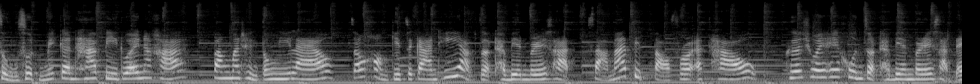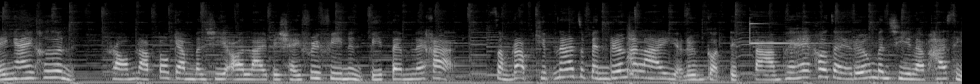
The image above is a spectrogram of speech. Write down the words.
สูงสุดไม่เกิน 5 ปีด้วยนะคะ ฟังมาถึงตรงนี้แล้ว เจ้าของกิจการที่อยากจดทะเบียนบริษัท สามารถติดต่อ Flow Account เพื่อช่วยให้คุณจดทะเบียนบริษัทได้ง่ายขึ้น พร้อมรับโปรแกรมบัญชีออนไลน์ไปใช้ฟรีๆ1ปีเต็มเลยค่ะ สำหรับคลิปหน้าจะเป็นเรื่องอะไร อย่าลืมกดติดตามเพื่อให้เข้าใจเรื่องบัญชีและภาษี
